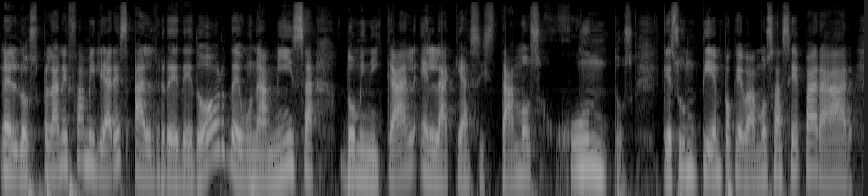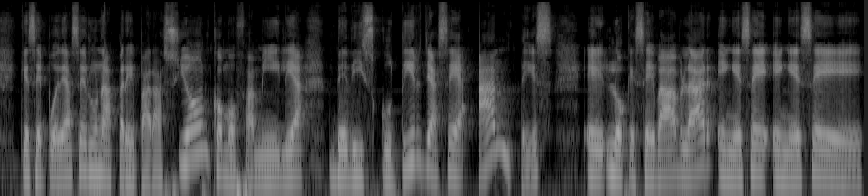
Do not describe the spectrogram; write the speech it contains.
en los planes familiares alrededor de una misa dominical en la que asistamos juntos, que es un tiempo que vamos a separar, que se puede hacer una preparación como familia de discutir ya sea antes eh, lo que se va a hablar en ese en ese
